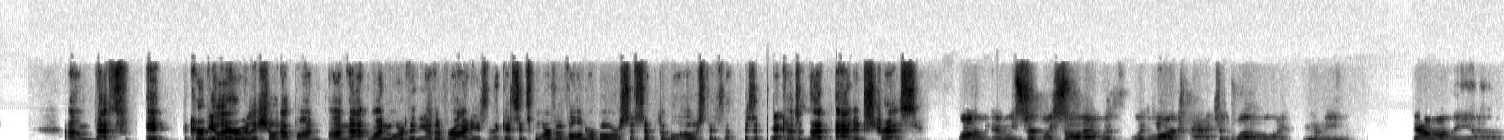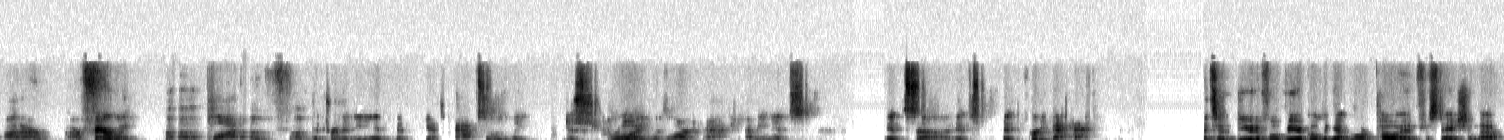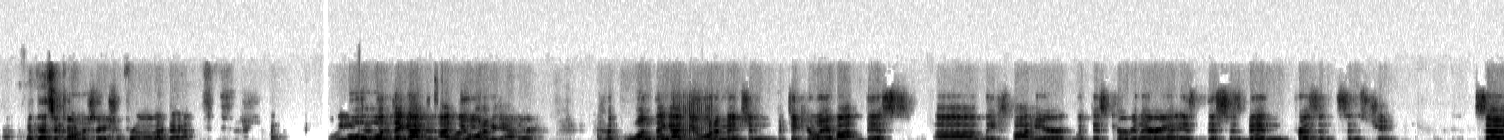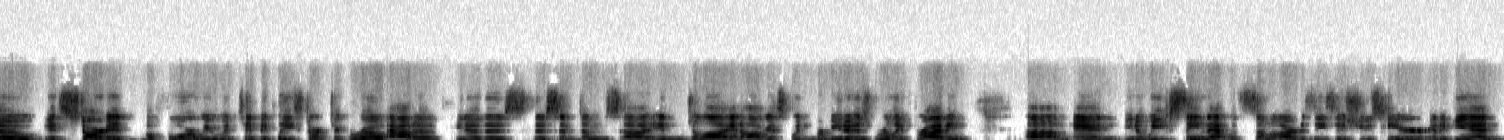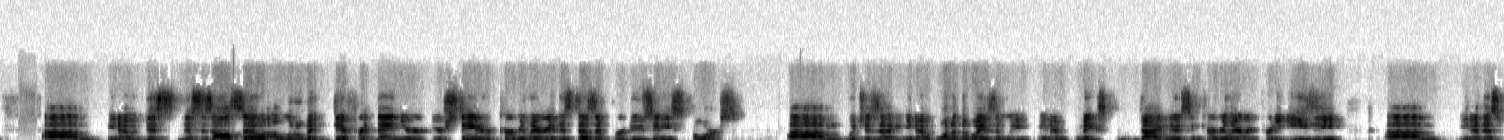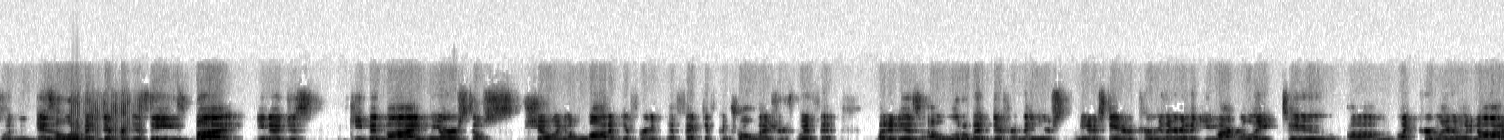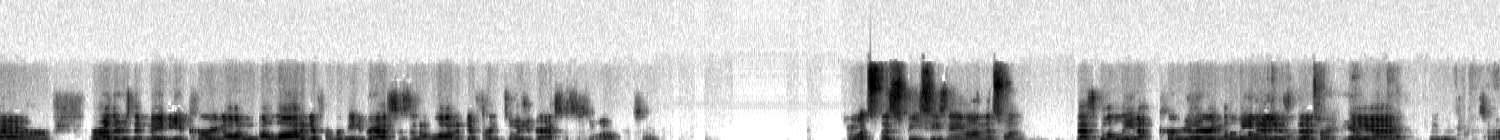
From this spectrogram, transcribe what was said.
um, that's it. The curvularia really showed up on on that one more than the other varieties, and I guess it's more of a vulnerable or susceptible host. Is that is it because yeah. of that added stress? Well, and, we certainly saw that with with large patch as well. Like mm-hmm. I mean, down on the uh, on our our fairway uh, plot of of the Trinity, it, it gets absolutely destroyed with large patch. I mean, it's it's uh it's it's pretty bad. It's a beautiful vehicle to get more POA infestation, though. But that's a conversation for another day. well, one thing I, I do want to together. One thing I do want to mention, particularly about this uh, leaf spot here with this curvularia, is this has been present since June. So it started before we would typically start to grow out of you know those those symptoms uh, in July and August when Bermuda is really thriving. Um, and you know we've seen that with some of our disease issues here. And again, um, you know this this is also a little bit different than your your standard curvularia. This doesn't produce any spores, um, which is a you know one of the ways that we you know makes diagnosing curvularia pretty easy. Um, you know this one is a little bit different disease, but you know just keep in mind we are still showing a lot of different effective control measures with it but it is a little bit different than your you know standard curvularia that you might relate to um, like curvularia lunata or or others that may be occurring on a lot of different Bermuda grasses and a lot of different zoysia grasses as well. So. What's the species name on this one? That's Malina. Curvularia malina, malina is the. That's right. Yep. Yeah. Okay. Mm-hmm. So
